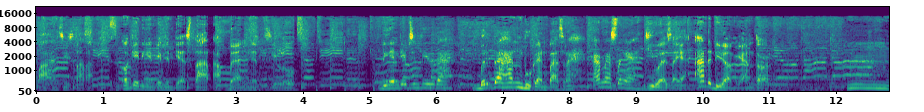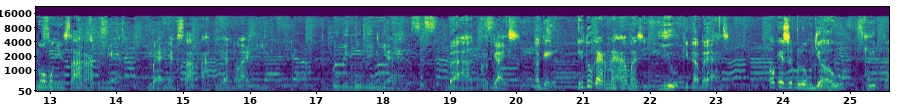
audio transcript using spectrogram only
apaan sih startup itu? Oke, dengan caption kita startup banget sih lo. Dengan caption kita bertahan bukan pasrah karena setengah jiwa saya ada di dalam kantor. Hmm, ngomongin startup nih ya, banyak startup yang lagi booming-boomingnya bangkrut guys. Oke, itu karena apa sih? Yuk kita bahas. Oke, sebelum jauh kita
